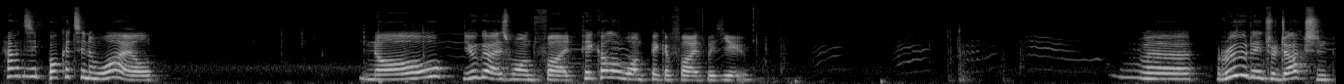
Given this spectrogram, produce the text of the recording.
Haven't seen Pockets in a while. No, you guys won't fight. Piccolo won't pick a fight with you. Uh, rude introduction.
